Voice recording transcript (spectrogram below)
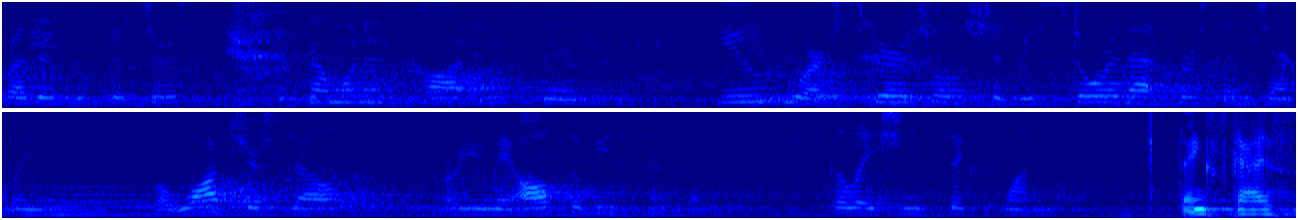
Brothers and sisters, if someone is caught in sin, you who are spiritual should restore that person gently, but watch yourself, or you may also be tempted. Galatians 6 1. Thanks, guys.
